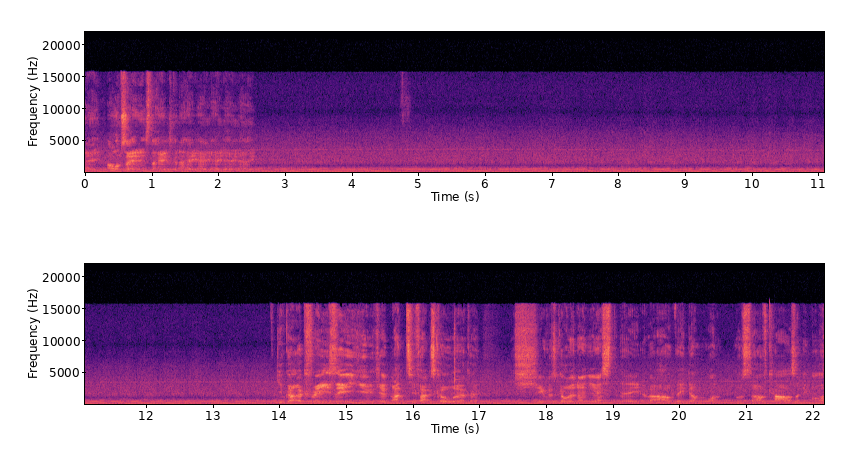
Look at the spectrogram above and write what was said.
Hey, all I'm saying is the hater's gonna hate, hate, hate, hate, hate. You've got a crazy UKIP anti-vax co-worker. She was going on yesterday about how they don't want us to have cars anymore.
